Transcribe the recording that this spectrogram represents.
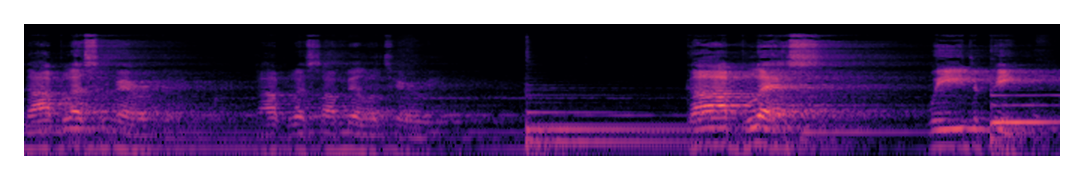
God bless America. God bless our military. God bless we the people.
